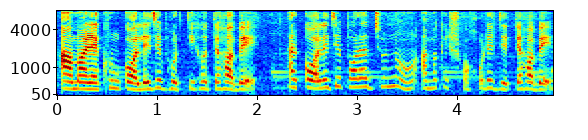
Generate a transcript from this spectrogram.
আমার এখন কলেজে ভর্তি হতে হবে। আর কলেজে পড়ার জন্য আমাকে শহরে যেতে হবে।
